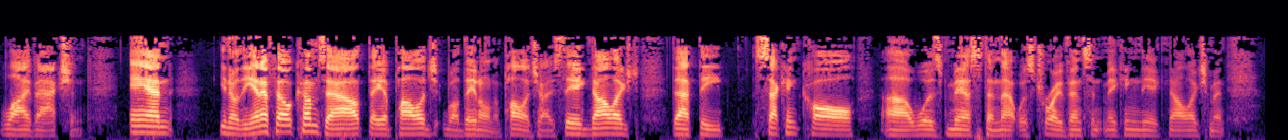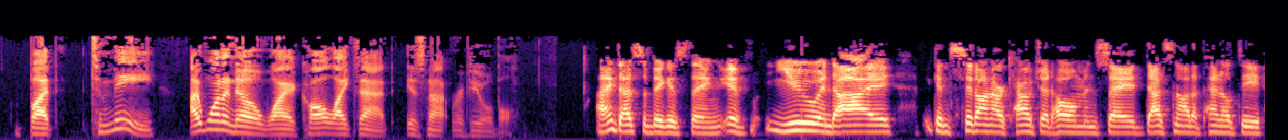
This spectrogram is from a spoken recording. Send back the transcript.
live action. And, you know, the NFL comes out, they apologize, well, they don't apologize. They acknowledged that the second call, uh, was missed and that was Troy Vincent making the acknowledgement. But to me, I want to know why a call like that is not reviewable. I think that's the biggest thing. If you and I can sit on our couch at home and say that's not a penalty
